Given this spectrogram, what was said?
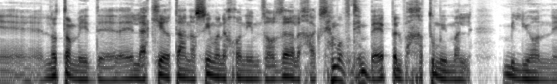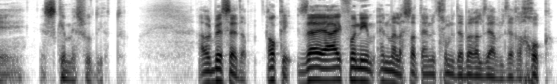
אה, לא תמיד אה, להכיר את האנשים הנכונים זה עוזר לך כשהם עובדים באפל וחתומים על מיליון הסכמי סודיות. אבל בסדר, אוקיי, זה היה אייפונים, אין מה לעשות, היינו צריכים לדבר על זה, אבל זה רחוק.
